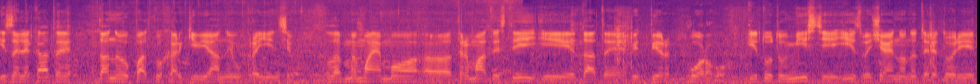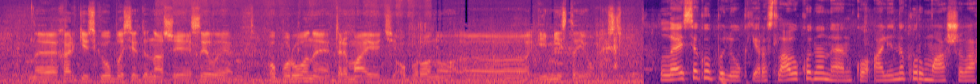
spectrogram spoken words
і залякати в даному випадку харків'ян і українців. Але ми маємо тримати стрій і дати відпір ворогу і тут в місті, і звичайно на території Харківської області, де наші сили оборони тримають оборону і міста і області. Леся Копилюк, Ярослава Кононенко, Аліна Курмашева,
